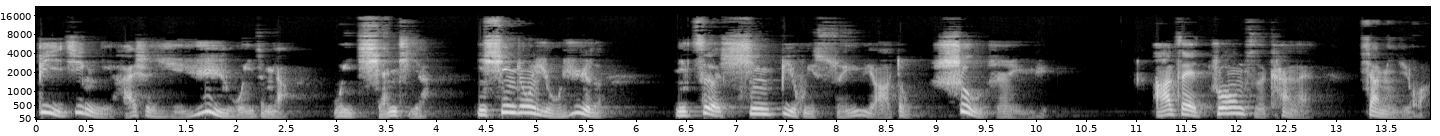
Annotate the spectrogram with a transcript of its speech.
毕竟你还是以欲为怎么样为前提啊？你心中有欲了，你这心必会随欲而动，受之于欲。而在庄子看来，下面一句话：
